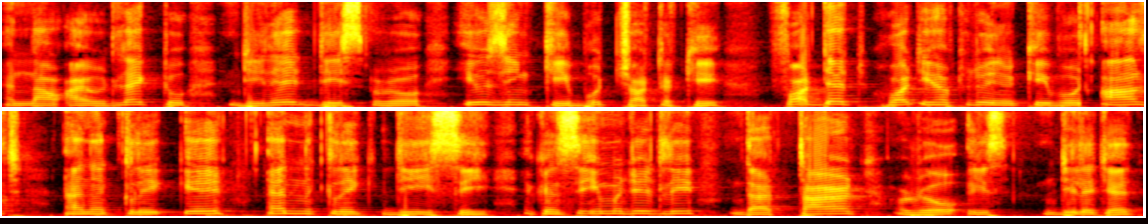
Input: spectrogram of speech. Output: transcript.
and now I would like to delete this row using keyboard shortcut key. For that, what you have to do in your keyboard, Alt and then click A and click DC. You can see immediately that tired row is deleted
